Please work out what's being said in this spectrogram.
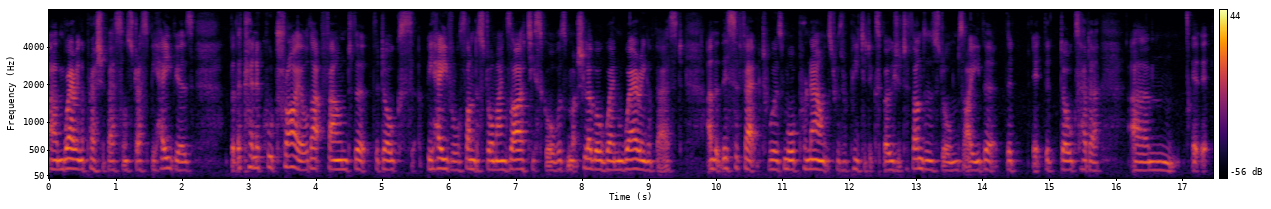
um, wearing a pressure vest on stress behaviours. But the clinical trial that found that the dog's behavioural thunderstorm anxiety score was much lower when wearing a vest, and that this effect was more pronounced with repeated exposure to thunderstorms, i.e., that the, the dogs had a um, it,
